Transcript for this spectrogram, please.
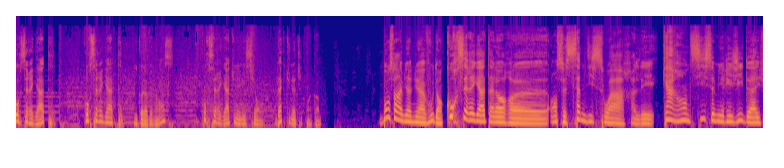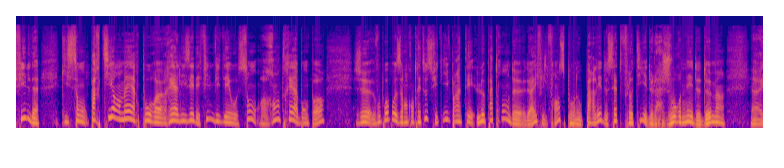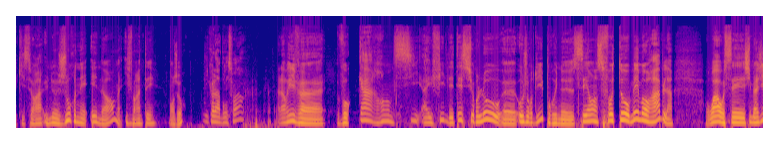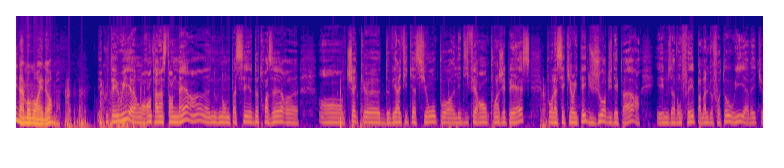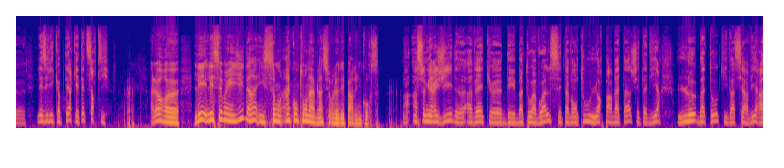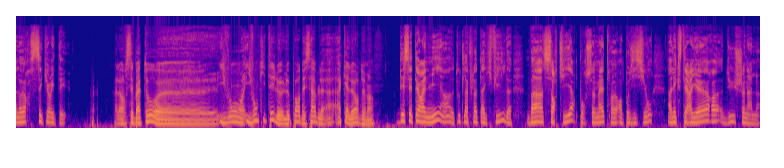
Course et régate. Course et régate, Nicolas Bonance. Course et régate, une émission d'actunautique.com. Bonsoir et bienvenue à vous dans Course et régate. Alors, euh, en ce samedi soir, les 46 semi-rigides de Highfield qui sont partis en mer pour euh, réaliser des films vidéo sont rentrés à bon port. Je vous propose de rencontrer tout de suite Yves Brinté, le patron de, de Highfield France, pour nous parler de cette flottille et de la journée de demain, euh, qui sera une journée énorme. Yves Brinté, bonjour. Nicolas, bonsoir. Alors Yves, euh, vos 46 Highfield étaient sur l'eau euh, aujourd'hui pour une séance photo mémorable. Waouh, c'est, j'imagine, un moment énorme. Écoutez, oui, on rentre à l'instant de mer. hein. Nous venons de passer 2-3 heures euh, en check euh, de vérification pour les différents points GPS, pour la sécurité du jour du départ. Et nous avons fait pas mal de photos, oui, avec euh, les hélicoptères qui étaient de sortie. Alors, euh, les, les semi-rigides, hein, ils sont incontournables hein, sur le départ d'une course. Un- Un semi-rigide avec euh, des bateaux à voile, c'est avant tout leur parbattage, c'est-à-dire le bateau qui va servir à leur sécurité. Alors, ces bateaux, euh, ils, vont, ils vont quitter le, le port des Sables à, à quelle heure demain? Dès 7h30, hein, toute la flotte Highfield va sortir pour se mettre en position à l'extérieur du chenal.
